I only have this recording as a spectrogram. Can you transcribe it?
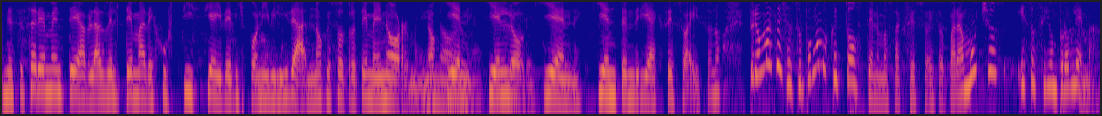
necesariamente hablar del tema de justicia y de disponibilidad, ¿no? que es otro tema enorme, ¿no? ¿Quién, quién, lo, quién, ¿Quién tendría acceso a eso? ¿no? Pero más allá, supongamos que todos tenemos acceso a eso. Para muchos eso sería un problema.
